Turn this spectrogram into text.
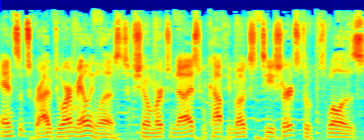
and subscribe to our mailing list. Show merchandise from coffee mugs to t-shirts, to, as well as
